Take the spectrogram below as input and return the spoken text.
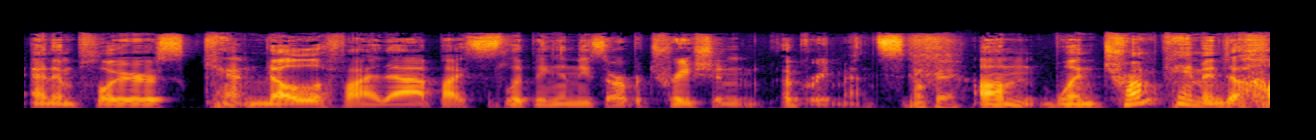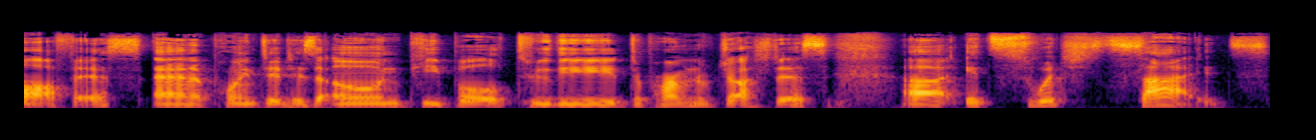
and employers can't nullify that by slipping in these arbitration agreements. Okay. Um, when Trump came into office and appointed his own people to the Department of Justice, uh, it switched sides,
